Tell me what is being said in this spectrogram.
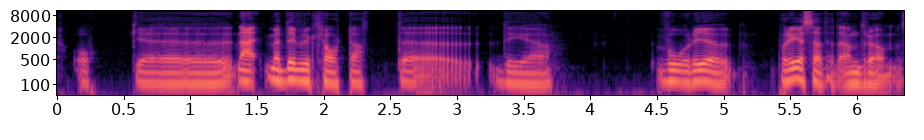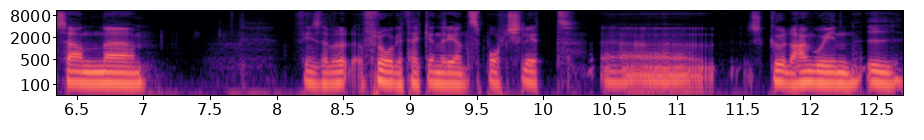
Och eh, nej, men det är väl klart att eh, det vore ju på det sättet en dröm. Sen eh, finns det väl frågetecken rent sportsligt. Eh, skulle han gå in i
